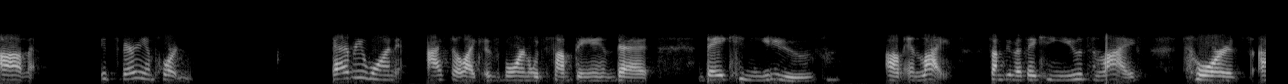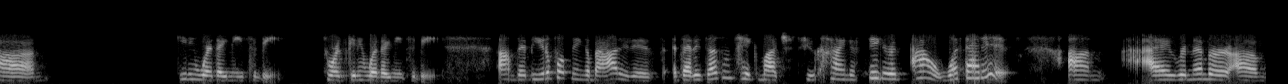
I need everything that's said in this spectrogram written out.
um, it's very important. Everyone, I feel like, is born with something that they can use um, in life, something that they can use in life towards uh, getting where they need to be, towards getting where they need to be um, the beautiful thing about it is that it doesn't take much to kind of figure out what that is. Um, I remember um,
